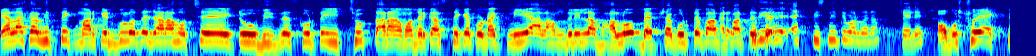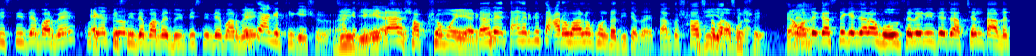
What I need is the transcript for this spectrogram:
এলাকা ভিত্তিক মার্কেটগুলোতে যারা হচ্ছে একটু বিজনেস করতে ইচ্ছুক তারা আমাদের কাছ থেকে প্রোডাক্ট নিয়ে আলহামদুলিল্লাহ ভালো ব্যবসা করতে পার- পারতেছে। কুরিয়ারে এক পিস নিতে পারবে না চাইলে? অবশ্যই এক পিস নিতে পারবে এক পিস নিতে পারবে দুই পিস নিতে পারবে। এটা আগে থেকেই শুরু জি আগে জি এটা সব সময় আর তাহলে তাদেরকে তো আরও ভালো ফোনটা দিতে তার তো পাচ্ছে অবশ্যই। আমাদের কাছ থেকে যারা হোলসেলে নিতে চাচ্ছেন তাদের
